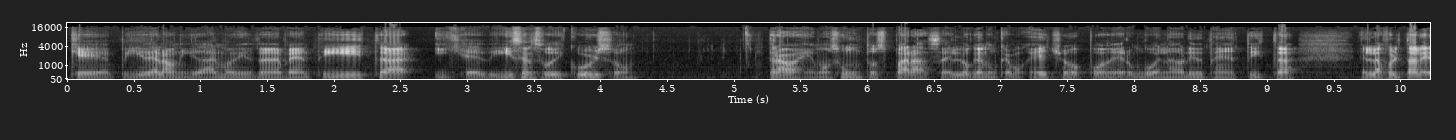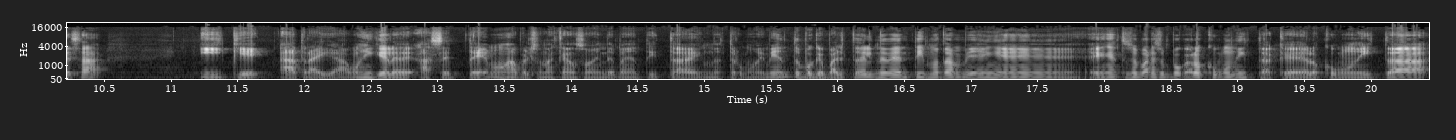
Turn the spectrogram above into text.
que pide la unidad del movimiento independentista y que dice en su discurso, trabajemos juntos para hacer lo que nunca hemos hecho, poner un gobernador independentista en la fortaleza y que atraigamos y que le aceptemos a personas que no son independentistas en nuestro movimiento, porque parte del independentismo también es, en esto se parece un poco a los comunistas, que los comunistas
